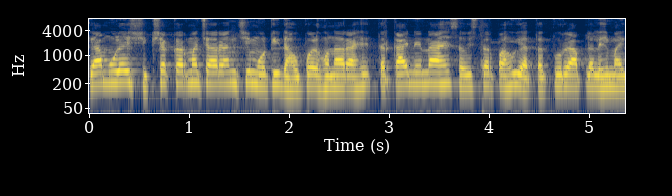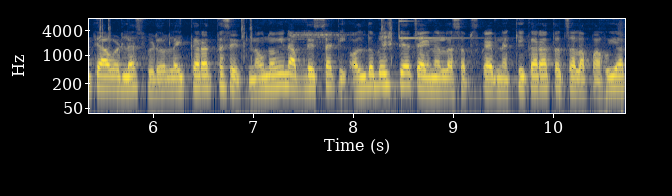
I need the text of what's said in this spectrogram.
त्यामुळे शिक्षक कर्मचाऱ्यांची मोठी धावपळ होणार आहे. तर काय निर्णय आहे? सविस्तर पाहूया. तत्पूर्वी आपल्याला ही माहिती आवडल्यास व्हिडिओ लाईक करा. तसेच नवनवीन अपडेट्ससाठी ऑल द बेस्ट या चॅनलला सबस्क्राईब नक्की करा. तर चला पाहूयात.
